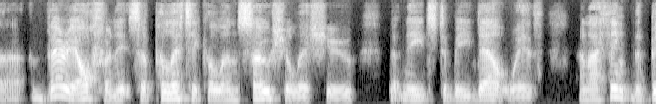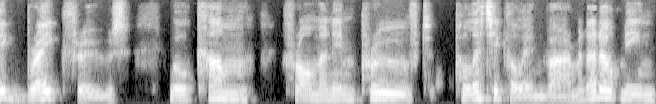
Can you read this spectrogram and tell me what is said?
uh, very often it's a political and social issue that needs to be dealt with, and I think the big breakthroughs will come from an improved political environment. I don't mean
